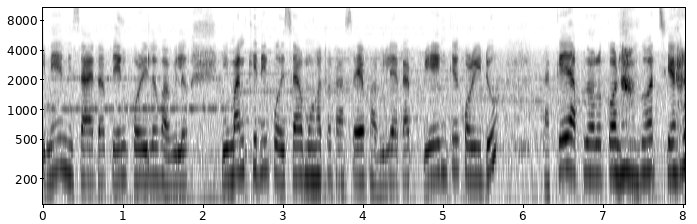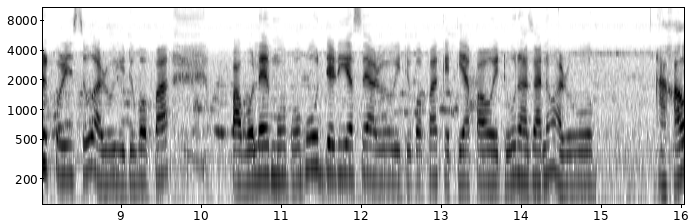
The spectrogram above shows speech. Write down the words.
এনেই মিছা এটা প্ৰেংক কৰিলোঁ ভাবিলোঁ ইমানখিনি পইচা মোৰ হাতত আছে ভাবিলোঁ এটা প্ৰেংকে কৰি দিওঁ। তাকে আপোনালোকৰ লগত শ্বেয়াৰ কৰিছোঁ আৰু ইউটিউবৰ পৰা পাবলৈ মোৰ বহুত দেৰি আছে আৰু ইউটিউবৰ পৰা কেতিয়া পাওঁ এইটোও নাজানো আৰু আশাও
